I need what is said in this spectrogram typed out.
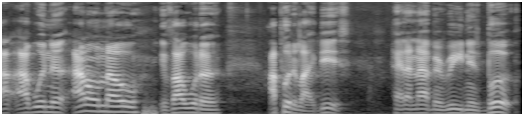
I, I wouldn't. Have, I don't know if I would have. I put it like this: Had I not been reading this book,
